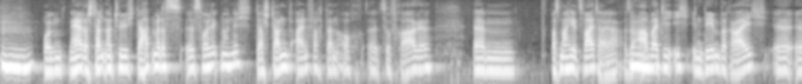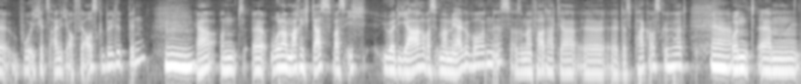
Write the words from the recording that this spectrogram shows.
Mhm. Und naja, da stand natürlich, da hatten wir das äh, Solid noch nicht, da stand einfach dann auch äh, zur Frage, ähm, was mache ich jetzt weiter? Ja? Also mhm. arbeite ich in dem Bereich, äh, äh, wo ich jetzt eigentlich auch für ausgebildet bin, mhm. ja, und äh, oder mache ich das, was ich über die Jahre, was immer mehr geworden ist. Also mein Vater hat ja äh, das Parkhaus gehört Ja. und ähm,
